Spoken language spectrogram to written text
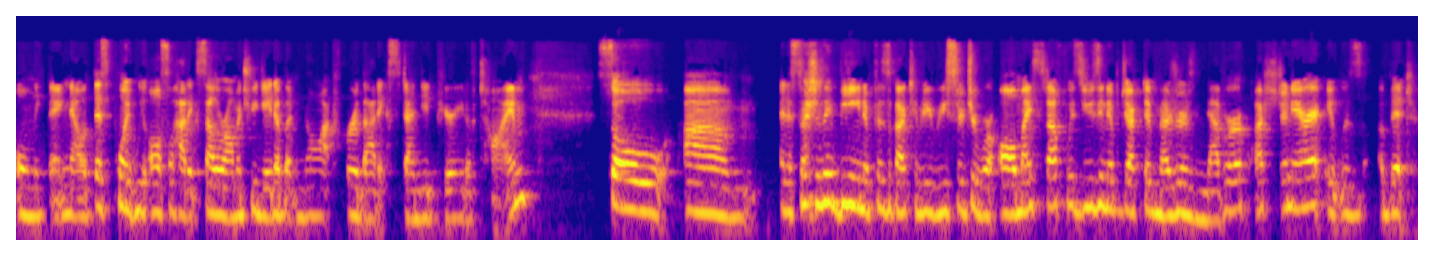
only thing. Now, at this point, we also had accelerometry data, but not for that extended period of time. So, um, and especially being a physical activity researcher where all my stuff was using objective measures, never a questionnaire, it was a bit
